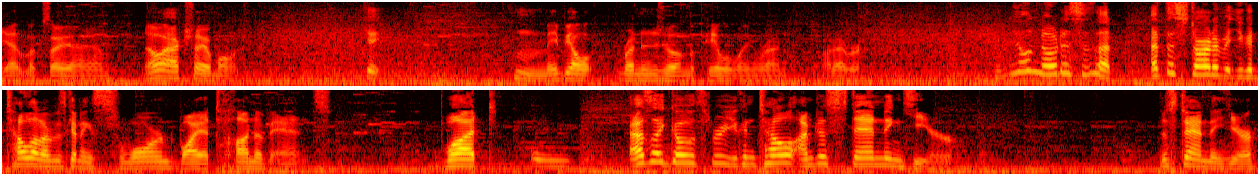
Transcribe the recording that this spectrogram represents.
Yeah, it looks like I am. No, actually I won't. Okay. Hmm, maybe I'll run into it on the Pale Wing run. Whatever. What you'll notice is that at the start of it, you could tell that I was getting swarmed by a ton of ants. But as I go through, you can tell I'm just standing here. Just standing here.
